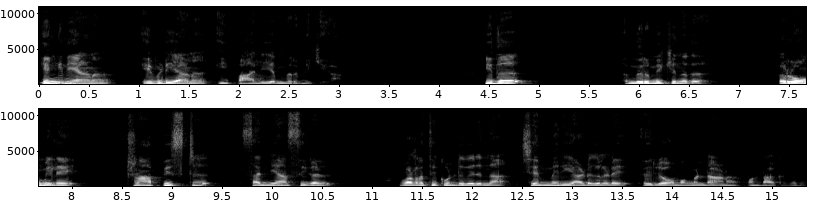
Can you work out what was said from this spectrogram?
എങ്ങനെയാണ് എവിടെയാണ് ഈ പാലിയം നിർമ്മിക്കുക? ഇത് നിർമ്മിക്കുന്നത് റോമിലെ ട്രാപ്പിസ്റ്റ് സന്യാസികൾ വളർത്തിക്കൊണ്ടുവരുന്ന ചെമ്മരിയാടുകളുടെ രോമം കൊണ്ടാണ് ഉണ്ടാക്കുന്നത്.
